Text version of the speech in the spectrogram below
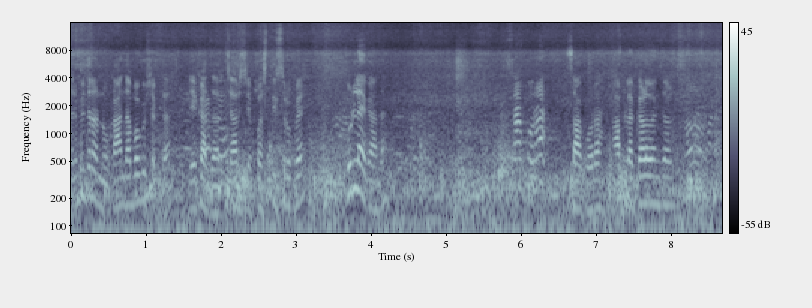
तर मित्रांनो कांदा बघू शकता. एक हजार चारशे पस्तीस रुपये. कुठला आहे कांदा? साकोरा. साकोरा. आपला कळवणजवळ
